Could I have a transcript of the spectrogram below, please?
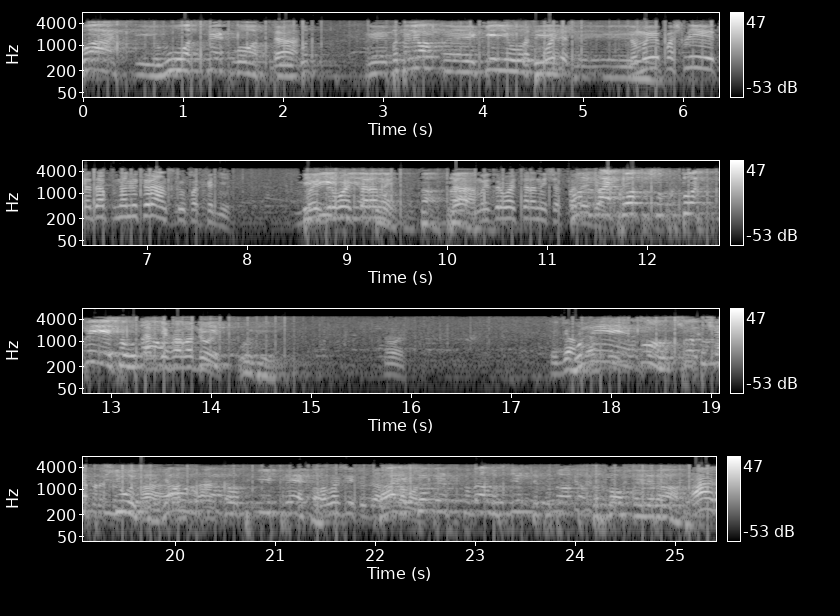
ваші, вот це хлопці. Да. Бат- е, Батальйон е, Київ 1. Подходишь? Ну мы пошли тогда на лютеранскую подходить. Мы с другой стороны. Да, мы с другой стороны сейчас Просто подойдем. знаю, просто, щоб хтось вийшов. Там, дав де голодують. відповідь. Вот. Идем, да? Вони, ну, що тут не сміються? Я вам розказував такий приклад. Положи туда. Так, на якщо колонку. ви сказали всім депутатам Верховної Ради, А?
